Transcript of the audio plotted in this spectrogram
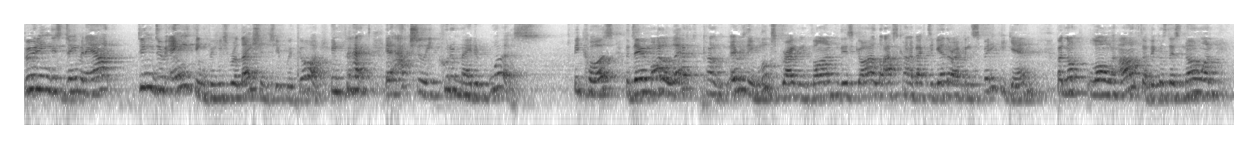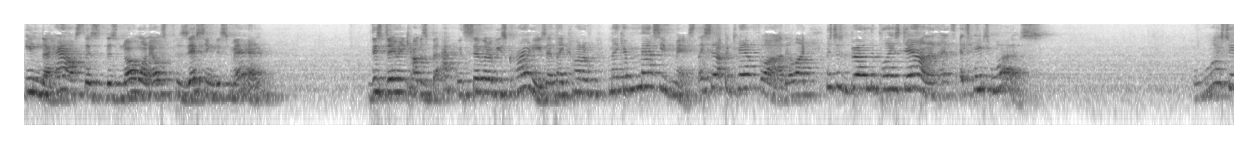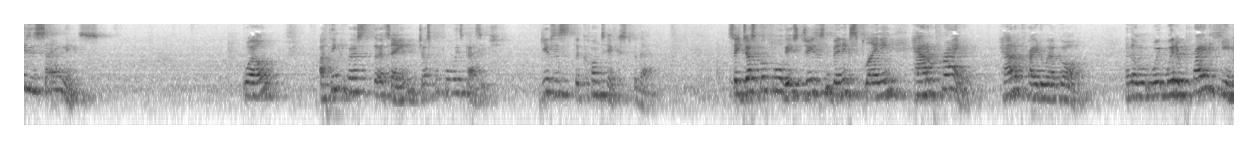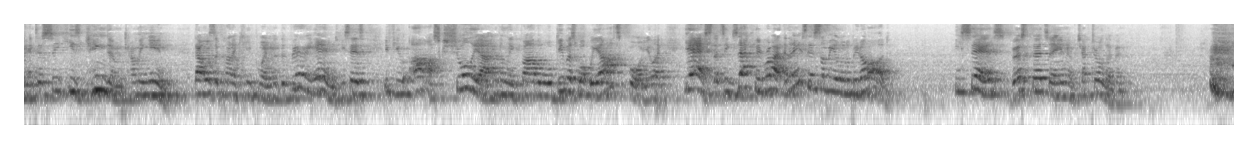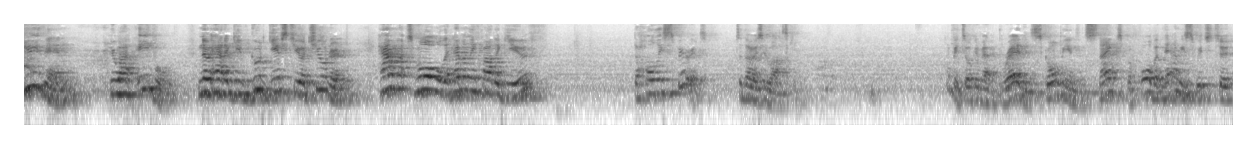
Booting this demon out didn't do anything for his relationship with God. In fact, it actually could have made it worse. Because the demon might have left, kind of everything looks great and fine for this guy, life's kind of back together, I can speak again. But not long after, because there's no one in the house, there's, there's no one else possessing this man this demon comes back with seven of his cronies and they kind of make a massive mess. They set up a campfire. They're like, let's just burn the place down. And it's, it's heaps worse. Why is Jesus saying this? Well, I think verse 13, just before this passage, gives us the context for that. See, just before this, Jesus had been explaining how to pray, how to pray to our God. And that we're to pray to Him and to seek His kingdom coming in. That was the kind of key point. And at the very end, He says, If you ask, surely our Heavenly Father will give us what we ask for. And you're like, Yes, that's exactly right. And then He says something a little bit odd. He says, verse 13 of chapter 11, If you then, who are evil, know how to give good gifts to your children, how much more will the Heavenly Father give the Holy Spirit to those who ask Him? I've been talking about bread and scorpions and snakes before, but now he switched to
